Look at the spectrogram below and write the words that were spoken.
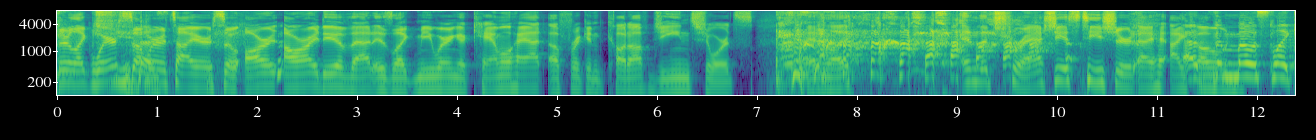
They're like wear Yes. summer attire. So our our idea of that is like me wearing a camo hat, a freaking cut off jeans shorts, and like and the trashiest t-shirt I I Uh, the most like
